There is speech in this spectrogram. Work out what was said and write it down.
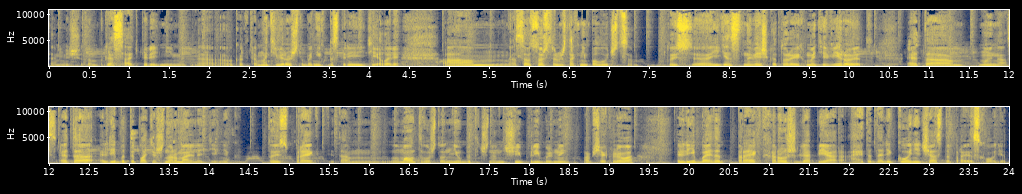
там еще там плясать перед ними, да, как-то мотивировать, чтобы они их быстрее делали. А, с аутсорсером же так не получится. То есть э, единственная вещь, которая их мотивирует, это, ну и нас, это либо ты платишь нормально денег, то есть проект там, ну, мало того, что он не убыточный, он еще и прибыльный, вообще клево, либо этот проект хорош для пиара, а это далеко не часто происходит.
